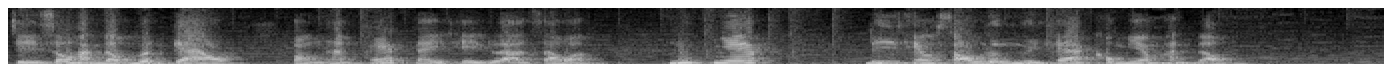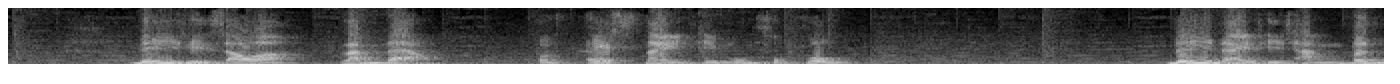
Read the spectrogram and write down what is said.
Chỉ số hành động rất cao, còn hàng S này thì là sao à nhút nhát, đi theo sau lưng người khác không dám hành động. Đi thì sao ạ? À? lãnh đạo. Còn S này thì muốn phục vụ. Đi này thì thẳng tính.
